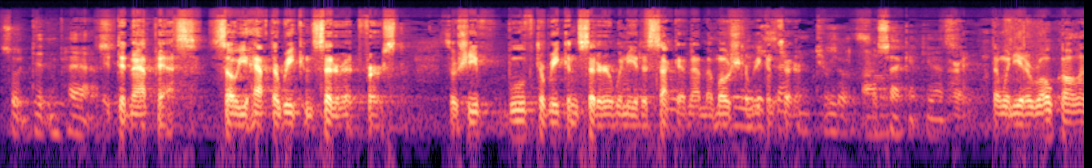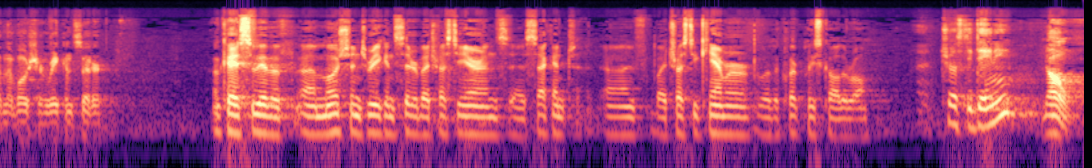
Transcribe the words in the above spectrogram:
So it didn't pass. It did not pass. So you have to reconsider it first. So she moved to reconsider. We need a second on the motion to We need a reconsider. second to reconsider. I'll second, yes. All right. Then we need a roll call on the motion to reconsider. Okay, so we have a, a motion to reconsider by trustee Arends, a second uh, by trustee Camerer. Will the clerk please call the roll? Trustee Deyne? No.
